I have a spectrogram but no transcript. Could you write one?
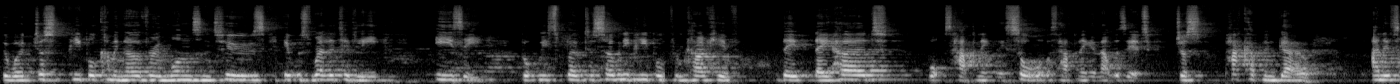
There were just people coming over in ones and twos. It was relatively easy. But we spoke to so many people from Kharkiv. They, they heard what was happening, they saw what was happening, and that was it. Just pack up and go. And it's,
